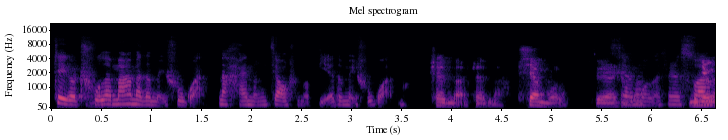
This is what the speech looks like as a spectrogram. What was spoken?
这个除了妈妈的美术馆，那还能叫什么别的美术馆吗？真的真的羡慕了，羡慕了，真是酸了。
